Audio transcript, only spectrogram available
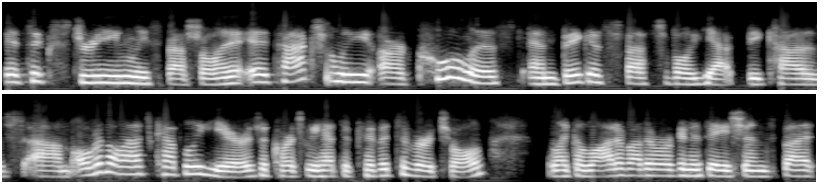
It's extremely special, and it's actually our coolest and biggest festival yet because um, over the last couple of years, of course, we had to pivot to virtual, like a lot of other organizations. But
